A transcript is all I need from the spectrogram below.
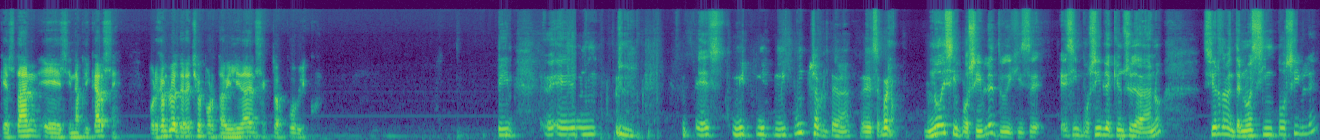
que están eh, sin aplicarse. Por ejemplo, el derecho de portabilidad en el sector público. Es mi, punto sobre el tema. bueno, no es imposible, tú dijiste, es imposible que un ciudadano, ciertamente no es imposible,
